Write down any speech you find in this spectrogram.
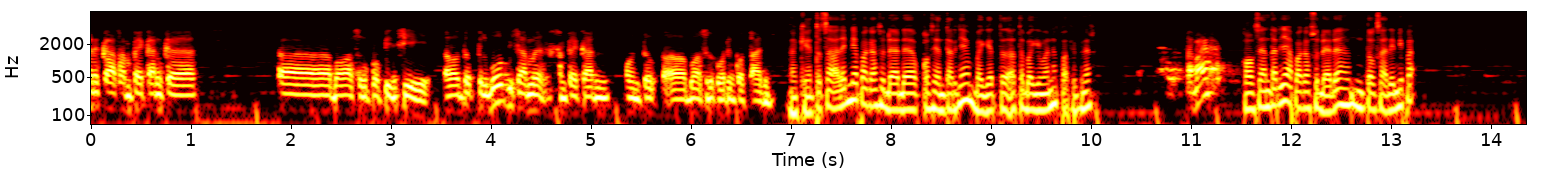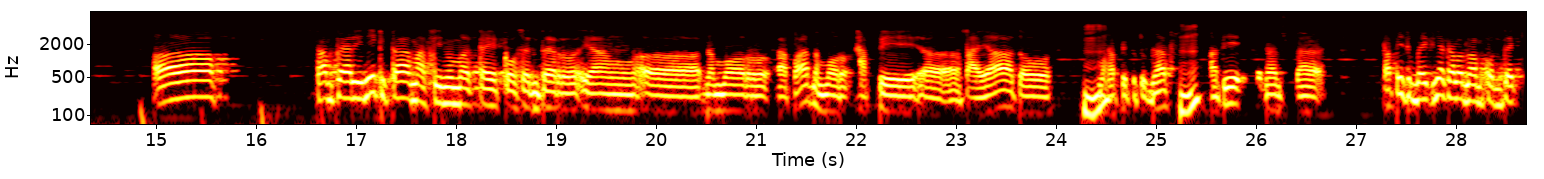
mereka sampaikan ke uh, Bawaslu provinsi. Uh, untuk Pilbu bisa sampaikan untuk uh, Bawaslu Kabupaten Kotanya. Oke, untuk saat ini apakah sudah ada call centernya bagi atau bagaimana Pak Fifner? Apa? Call centernya apakah sudah ada untuk saat ini Pak? Uh, sampai hari ini kita masih memakai call center yang uh, nomor apa nomor HP uh, saya atau hmm. nomor HP petugas. Hmm. Nanti uh, tapi sebaiknya kalau dalam konteks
